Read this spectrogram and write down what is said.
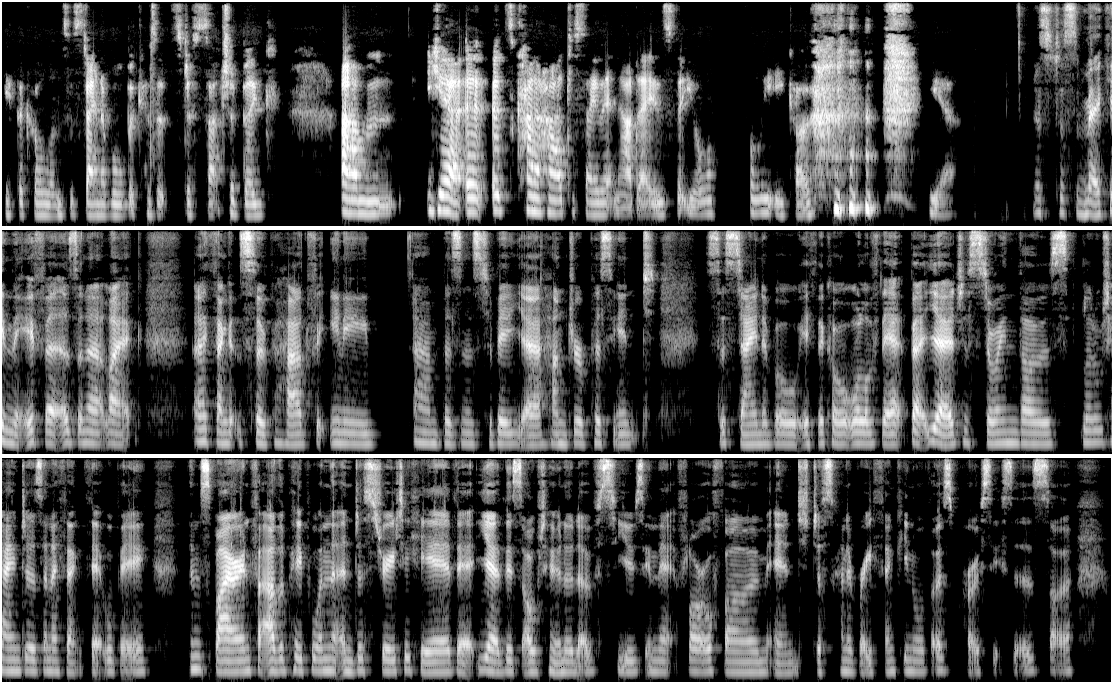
ethical and sustainable because it's just such a big um, yeah, it, it's kind of hard to say that nowadays that you're fully eco. yeah. It's just making the effort, isn't it? Like, I think it's super hard for any um, business to be, yeah, 100% sustainable, ethical, all of that. But yeah, just doing those little changes. And I think that will be inspiring for other people in the industry to hear that yeah there's alternatives to using that floral foam and just kind of rethinking all those processes so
